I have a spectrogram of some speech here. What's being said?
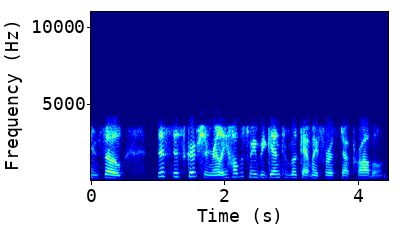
And so, this description really helps me begin to look at my first step problem,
